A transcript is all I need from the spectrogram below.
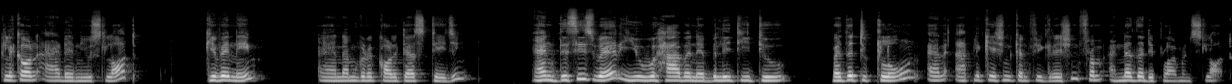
Click on add a new slot, give a name, and I'm going to call it as staging. And this is where you have an ability to whether to clone an application configuration from another deployment slot.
